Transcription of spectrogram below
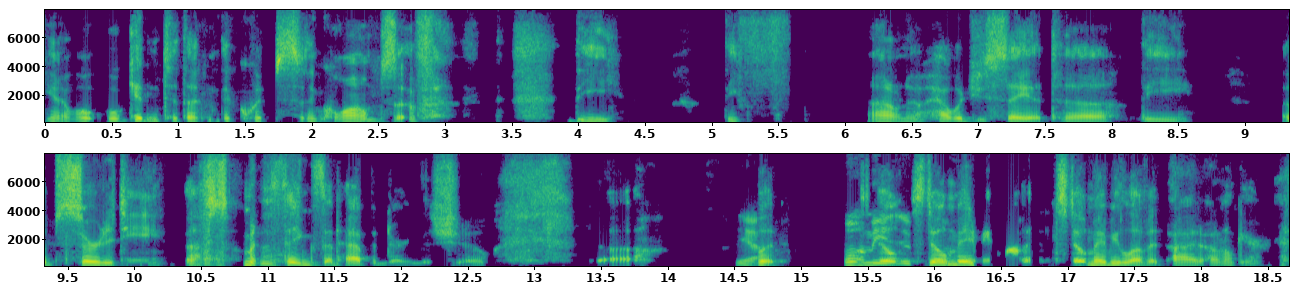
you know, we'll we'll get into the the quips and qualms of the the I don't know how would you say it uh, the absurdity of some of the things that happened during this show. Uh, yeah, but well, I mean, still, it- still made me love it. Still made me love it. I I don't care.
